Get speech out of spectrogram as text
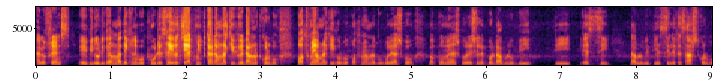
হ্যালো ফ্রেন্ডস এই ভিডিওটিতে আমরা দেখে নেব ফুড এসআই হচ্ছে অ্যাডমিট কার্ড আমরা কীভাবে ডাউনলোড করব। প্রথমে আমরা কী করব? প্রথমে আমরা গুগলে আসব বা ক্রমে আসব, এসে লিখব ডাব্লিউ বিপিএসসি ডাব্লিউ বিপিএসসি লিখে সার্চ করব।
